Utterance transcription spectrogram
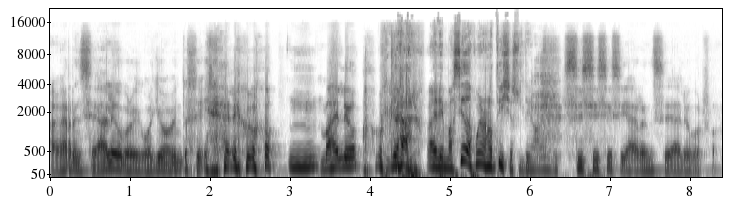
agárrense a algo porque en cualquier momento se viene algo Mm, malo. claro, hay demasiadas buenas noticias últimamente. Sí, sí, sí, sí, agárrense a algo, por favor.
